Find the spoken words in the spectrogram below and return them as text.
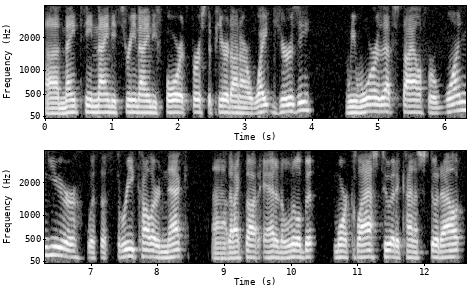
uh, 1993 94, it first appeared on our white jersey. We wore that style for one year with a three color neck uh, that I thought added a little bit more class to it. It kind of stood out.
